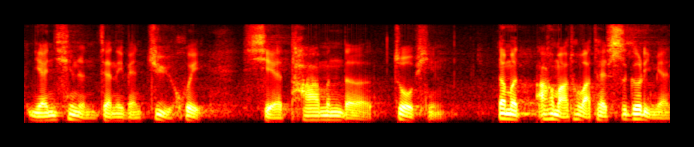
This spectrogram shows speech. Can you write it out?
年轻人在那边聚会，写他们的作品。那么阿赫玛托瓦在诗歌里面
